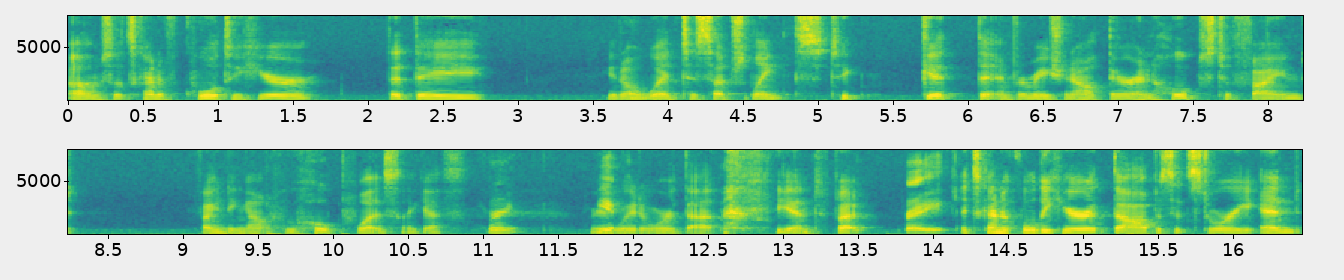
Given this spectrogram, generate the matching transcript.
Um, so it's kind of cool to hear that they, you know, went to such lengths to get the information out there in hopes to find, finding out who Hope was. I guess Right. weird Yeah. way to word that at the end, but Right. it's kind of cool to hear the opposite story. And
